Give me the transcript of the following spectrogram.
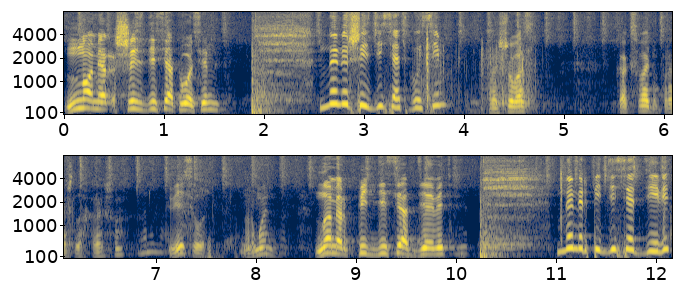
Номер 68. Номер 68. Прошу вас. Как свадьба прошла? Хорошо? Весело? Нормально? Номер 59. Номер 59.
